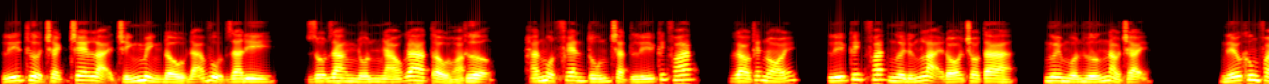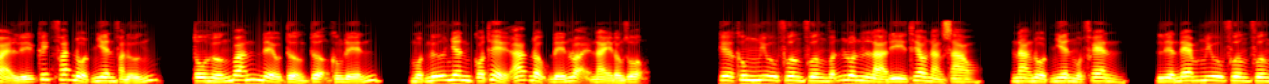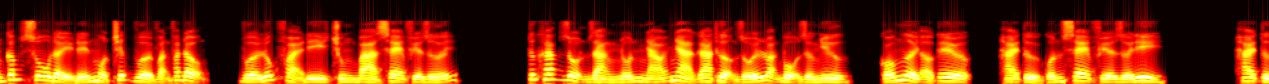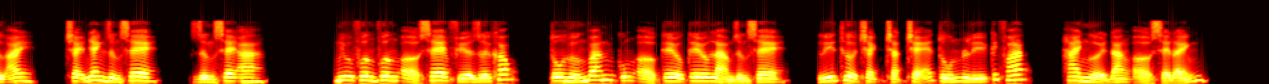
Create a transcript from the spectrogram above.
Lý Thừa Trạch che lại chính mình đầu đã vụt ra đi, rộn ràng nhốn nháo ga tàu hỏa thượng, hắn một phen túm chặt Lý Kích Phát, gào thét nói, Lý Kích Phát người đứng lại đó cho ta, ngươi muốn hướng nào chạy. Nếu không phải Lý Kích Phát đột nhiên phản ứng, tô hướng vãn đều tưởng tượng không đến, một nữ nhân có thể ác độc đến loại này đồng ruộng. Kia không Mưu Phương Phương vẫn luôn là đi theo nàng sao, nàng đột nhiên một phen, liền đem Lưu Phương Phương cấp xô đẩy đến một chiếc vừa vặn phát động, vừa lúc phải đi chung ba xe phía dưới. Tức khắc rộn ràng nhốn nháo nhà ga thượng rối loạn bộ dường như, có người ở kêu, hai tử cuốn xe phía dưới đi. Hai tử ai, chạy nhanh dừng xe, dừng xe A. Mưu Phương Phương ở xe phía dưới khóc, Tô Hướng Vãn cũng ở kêu kêu làm dừng xe, Lý Thừa Trạch chặt chẽ túm Lý Kích Phát, hai người đang ở xe đánh.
